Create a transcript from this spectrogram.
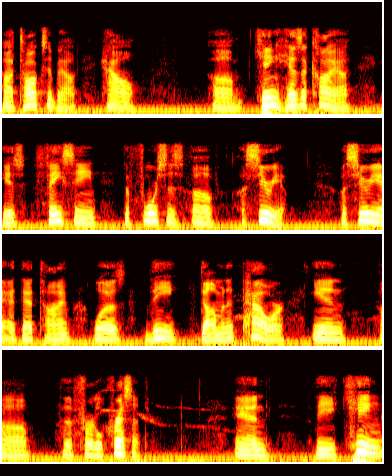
uh, talks about how um, King Hezekiah is facing the forces of Assyria. Assyria at that time was the dominant power in uh, the Fertile Crescent. And the king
